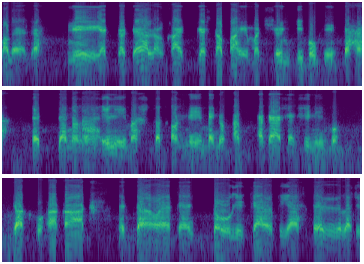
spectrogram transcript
valeelle. Niin, että täällä on kaikkeesta pahimmat syntipukit tähän. Että nämä ilmastot on niin mennyt äkäiseksi niin kuin jatkuakaat. Että oikein tuuli käypi ja hirveästi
